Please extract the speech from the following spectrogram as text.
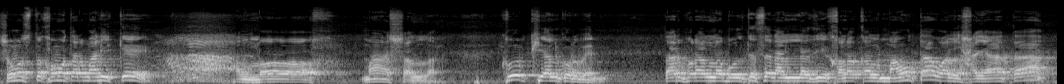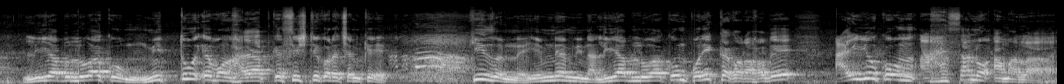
সমস্ত ক্ষমতার মালিক কে? আল্লাহ মাশাল্লাহ খুব খেয়াল করবেন। তারপর আল্লাহ বলতেছেন আল্লাহ খলাকাল মাওতা ওয়াল হায়াতা লিয়াবলুয়াকুম। মৃত্যু এবং হায়াতকে সৃষ্টি করেছেন কে? কি জন্যে? এমনি এমনি না। লিয়াবলুয়াকুম পরীক্ষা করা হবে, আইয়ুকুম আহসানু আমালা।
